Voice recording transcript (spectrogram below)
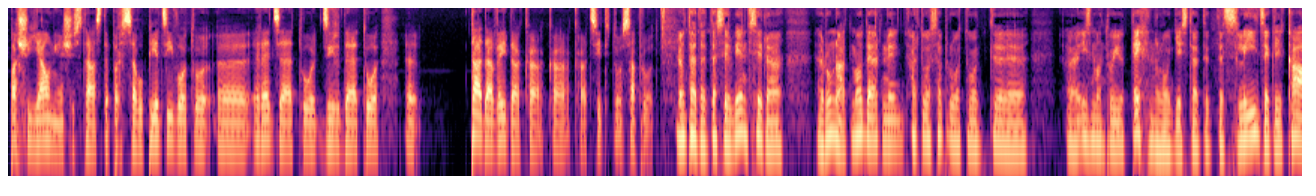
paši jaunieši stāsta par savu piedzīvoto, uh, redzēto, dzirdēto, uh, tādā veidā, kā, kā, kā citi to saprot. Nu, tātad tas ir viens ir runāt moderni, ar to saprotot, izmantojot tehnoloģijas, tātad tas līdzekļi, kā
